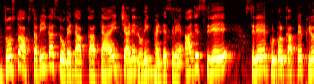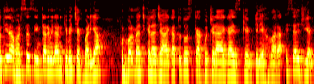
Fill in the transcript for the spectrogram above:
दोस्तों, आप सभी का स्वागत है आपका अपना चैनल लूनिंग फैंटेसी में। आज श्रेय श्रेय फुटबॉल कप पे फिरोतिना वर्सेस इंटर मिलान के बीच एक बढ़िया फुटबॉल मैच खेला जाएगा। तो दोस्त, क्या कुछ रहेगा इस गेम के लिए हमारा S L G L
